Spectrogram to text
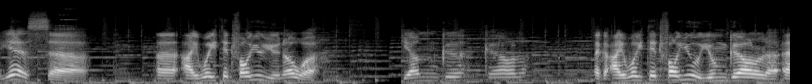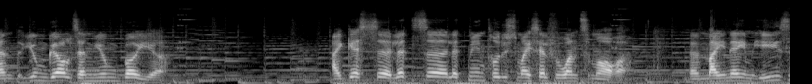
Yes, uh, uh, I waited for you, you know, uh, young girl. Like I waited for you, young girl and young girls and young boy. I guess uh, let's uh, let me introduce myself once more. my name is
